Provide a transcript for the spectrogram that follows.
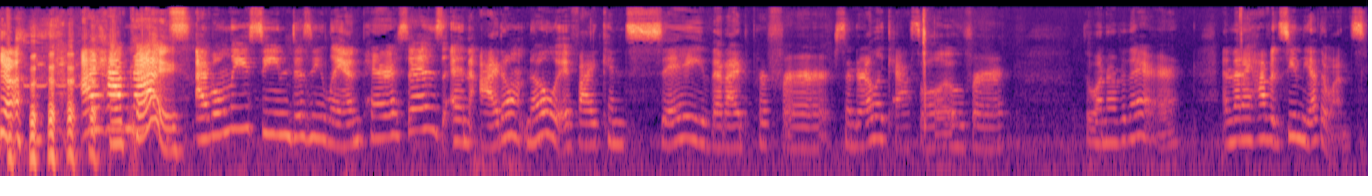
yeah. I have Okay. not. I've only seen Disneyland Paris's, and I don't know if I can say that I'd prefer Cinderella Castle over the one over there. And then I haven't seen the other ones.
